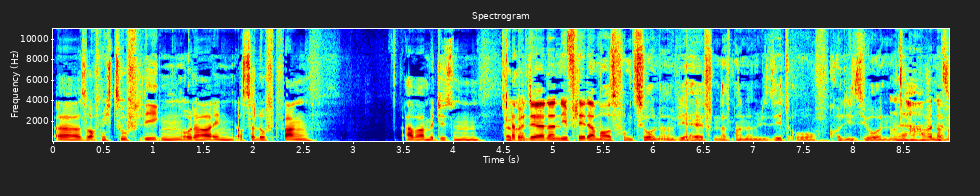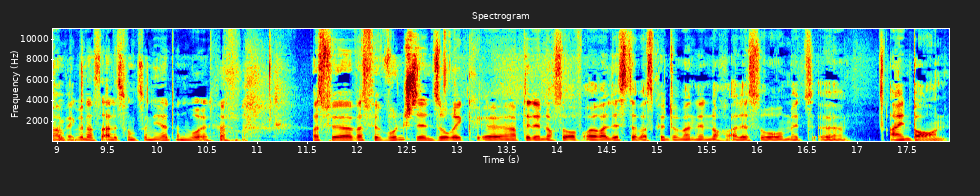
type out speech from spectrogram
äh, so auf mich zufliegen oder ihn aus der Luft fangen. Aber mit diesem. Da könnte ja dann die Fledermausfunktion irgendwie helfen, dass man irgendwie sieht, oh, Kollision. Ja, wenn das, wenn das alles funktioniert, dann wohl. Was für, was für Wunschsensorik äh, habt ihr denn noch so auf eurer Liste? Was könnte man denn noch alles so mit äh, einbauen?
